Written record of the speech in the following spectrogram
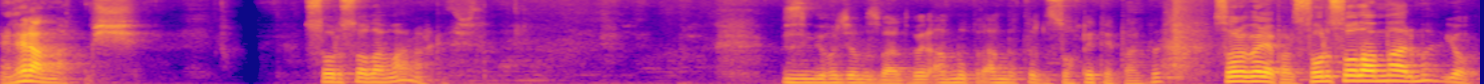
Neler anlatmış. Sorusu olan var mı arkadaşlar? Bizim bir hocamız vardı böyle anlatır anlatırdı sohbet yapardı. Sonra böyle yapar. Sorusu olan var mı? Yok.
